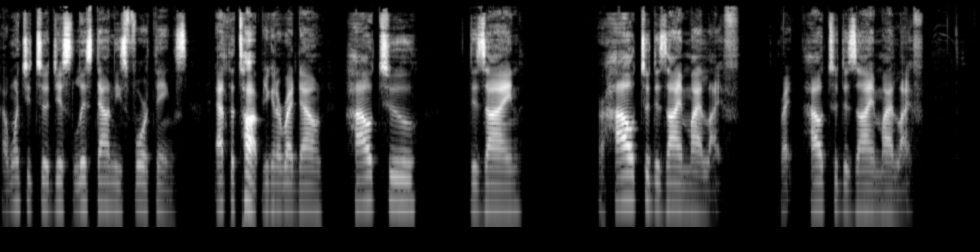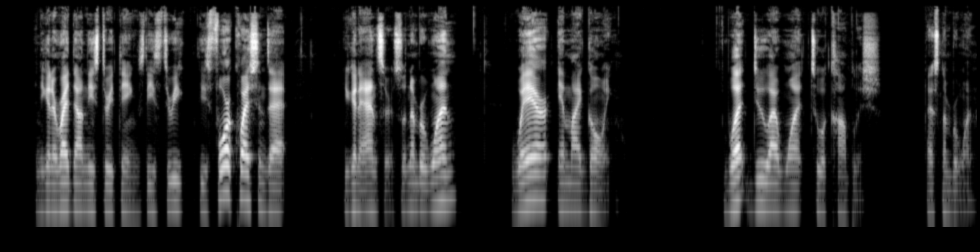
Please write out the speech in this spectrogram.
I want you to just list down these four things. At the top, you're gonna write down how to design or how to design my life, right? How to design my life. And you're going to write down these three things, these three these four questions that you're going to answer. So number 1, where am I going? What do I want to accomplish? That's number one.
